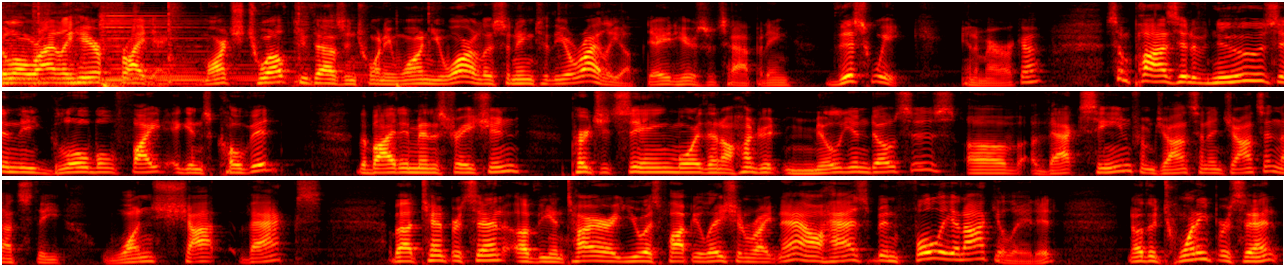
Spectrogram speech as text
Bill O'Reilly here, Friday, March 12, 2021. You are listening to the O'Reilly Update. Here's what's happening this week in America. Some positive news in the global fight against COVID. The Biden administration purchasing more than 100 million doses of vaccine from Johnson & Johnson. That's the one-shot vax. About 10% of the entire US population right now has been fully inoculated. Another 20%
